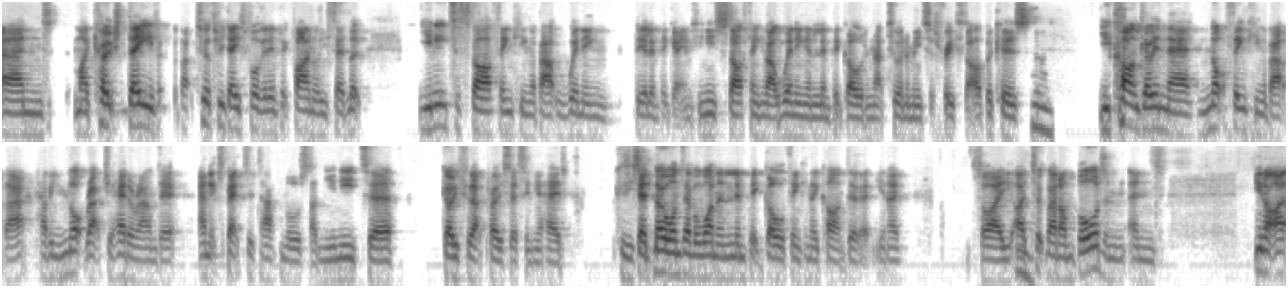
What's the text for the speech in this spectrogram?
And my coach Dave, about two or three days before the Olympic final, he said, "Look, you need to start thinking about winning the Olympic Games. You need to start thinking about winning an Olympic gold in that 200 meters freestyle because mm. you can't go in there not thinking about that, having not wrapped your head around it, and expect it to happen all of a sudden. You need to go through that process in your head because he said no one's ever won an Olympic gold thinking they can't do it. You know, so I, mm. I took that on board and and you know I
